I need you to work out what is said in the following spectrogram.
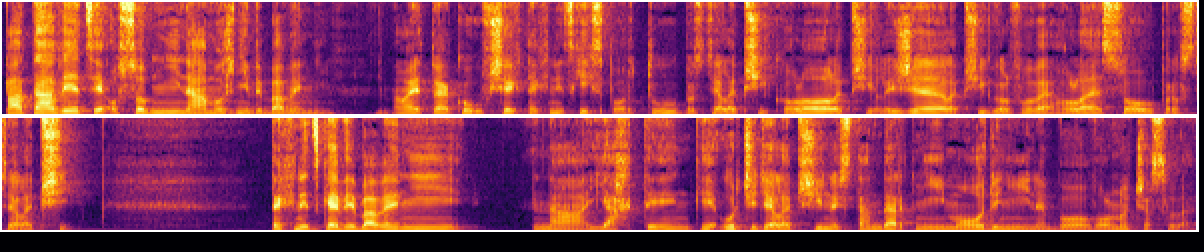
Pátá věc je osobní námořní vybavení. No, je to jako u všech technických sportů, prostě lepší kolo, lepší lyže, lepší golfové hole jsou prostě lepší. Technické vybavení na jachting je určitě lepší než standardní, módní nebo volnočasové.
